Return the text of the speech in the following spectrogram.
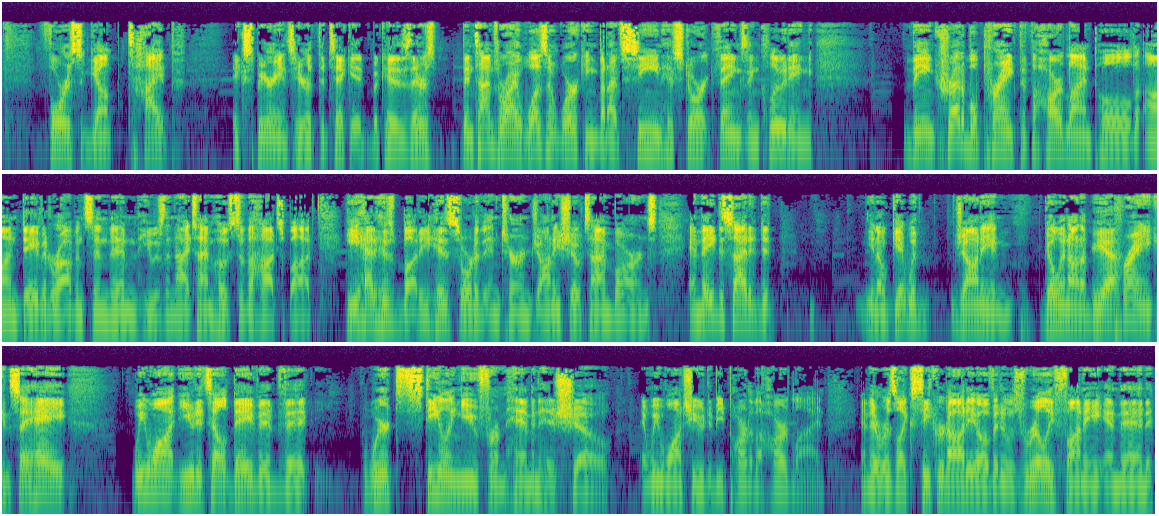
Forrest Gump type experience here at the ticket because there's been times where I wasn't working, but I've seen historic things, including the incredible prank that the hardline pulled on David Robinson. Then he was the nighttime host of the hotspot. He had his buddy, his sort of intern, Johnny Showtime Barnes, and they decided to, you know, get with Johnny and go in on a Yeah. prank and say, Hey, we want you to tell David that we're stealing you from him and his show and we want you to be part of the hardline. And there was like secret audio of it. It was really funny. And then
